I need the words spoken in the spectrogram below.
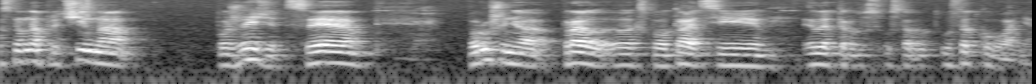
основна причина пожежі це порушення правил експлуатації електроустаткування.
